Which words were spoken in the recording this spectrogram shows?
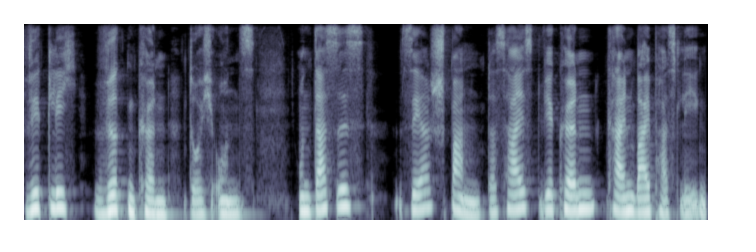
wirklich wirken können durch uns. Und das ist sehr spannend. Das heißt, wir können keinen Bypass legen.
